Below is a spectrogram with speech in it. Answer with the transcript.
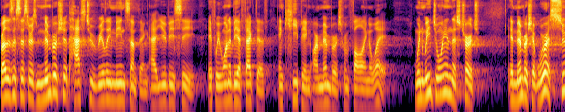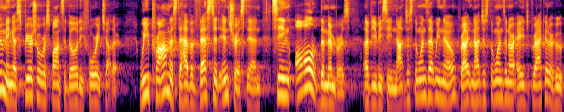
Brothers and sisters, membership has to really mean something at UBC if we want to be effective in keeping our members from falling away. When we join this church in membership, we're assuming a spiritual responsibility for each other. We promise to have a vested interest in seeing all the members of UBC, not just the ones that we know, right? Not just the ones in our age bracket or who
